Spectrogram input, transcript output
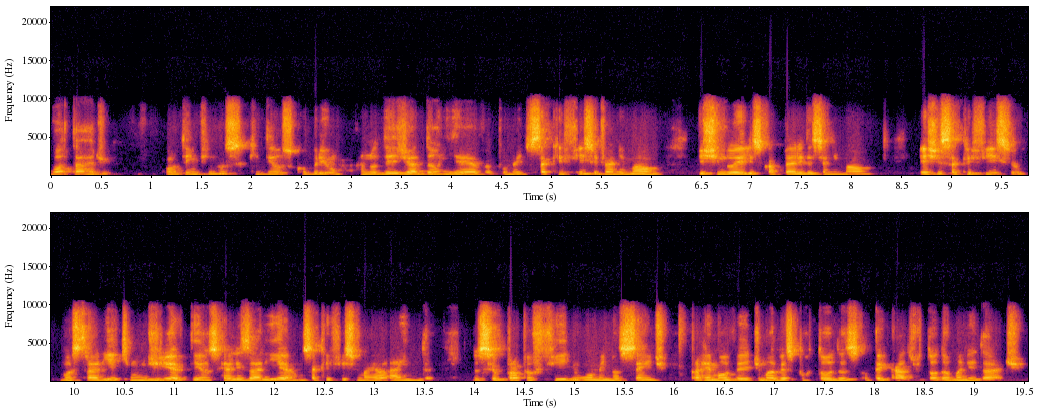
Boa tarde. Ontem vimos que Deus cobriu a nudez de Adão e Eva por meio do sacrifício de um animal, vestindo eles com a pele desse animal. Este sacrifício mostraria que um dia Deus realizaria um sacrifício maior ainda, do seu próprio filho, um homem inocente, para remover de uma vez por todas o pecado de toda a humanidade.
